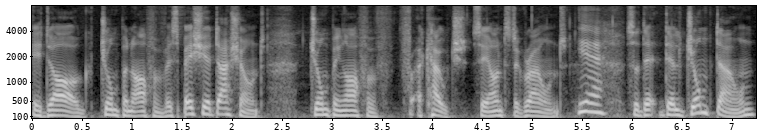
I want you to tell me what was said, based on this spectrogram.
a dog jumping off of, especially a dachshund, jumping off of a couch, say onto the ground. Yeah. So they, they'll jump down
